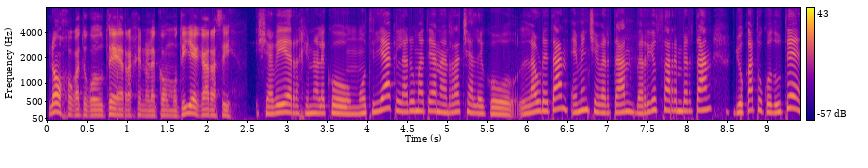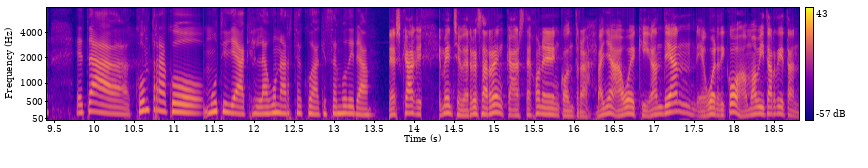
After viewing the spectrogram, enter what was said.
non jokatuko dute regionaleko mutilek garazi. Xavier regionaleko mutilak larumatean arratsaldeko lauretan hemen bertan berriozarren bertan jokatuko dute eta kontrako mutilak lagun artekoak izango dira. Neskak hementxe berrezarren kastejoneren kontra, baina hauek igandean eguerdiko amabitardietan.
